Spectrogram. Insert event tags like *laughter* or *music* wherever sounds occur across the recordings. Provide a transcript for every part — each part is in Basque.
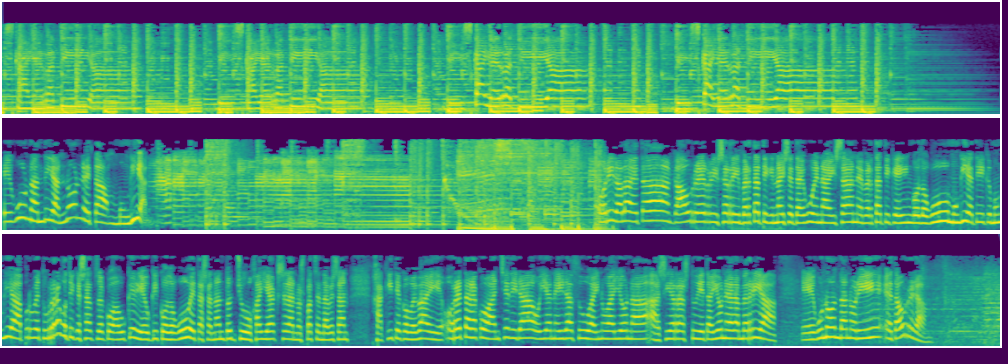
Bizkaia erratia. Bizkaia erratia. Bizkaia erratia. Bizkaia erratia. Egun handia non eta mungian. Hori dala eta gaur herri zerri bertatik naiz eta eguena izan, e, bertatik egingo dugu, mungiatik, mungia apurbet urragotik esatzeko aukeri eukiko dugu, eta San Antontxu jaiak zelan ospatzen da bezan jakiteko bebai. Horretarako antxe dira, oian eirazu, ainua jona, asierraztu eta jone berria, egun ondan hori, eta aurrera.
